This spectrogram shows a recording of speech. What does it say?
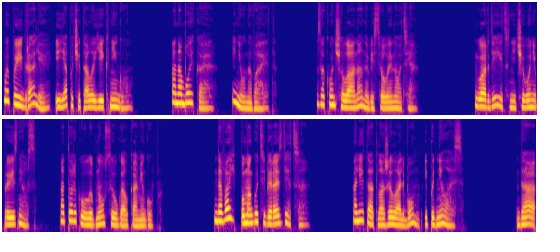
Мы поиграли, и я почитала ей книгу. Она бойкая и не унывает. Закончила она на веселой ноте. Гвардеец ничего не произнес, а только улыбнулся уголками губ. «Давай помогу тебе раздеться». Алита отложила альбом и поднялась. «Да,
